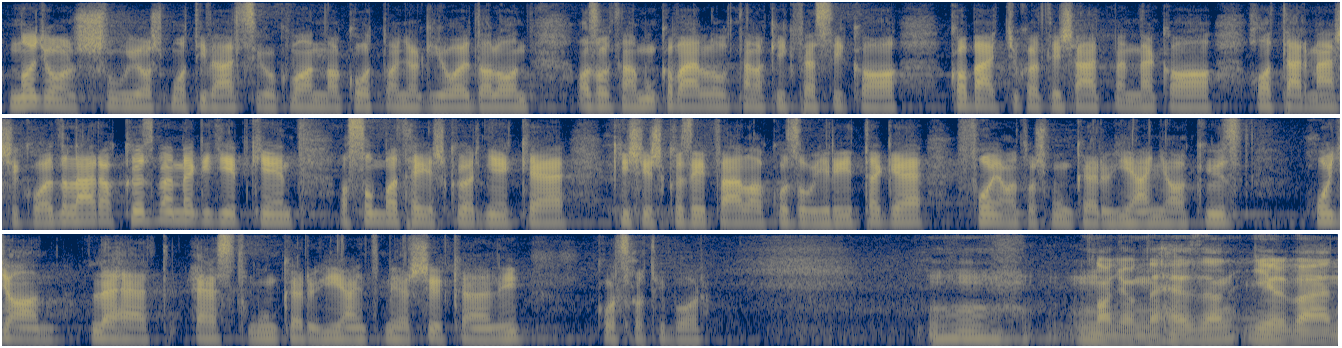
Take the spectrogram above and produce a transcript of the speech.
nagyon súlyos motivációk vannak ott anyagi oldalon azoknál a munkavállalóknál, akik veszik a kabátjukat és átmennek a határ másik oldalára. Közben meg egyébként a szombathely és környéke kis és középvállalkozói rétege folyamatos munkaerőhiányjal küzd. Hogyan lehet ezt munkaerőhiányt mérsékelni? Kocka Tibor. Nagyon nehezen. Nyilván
